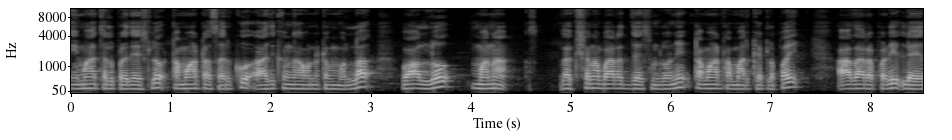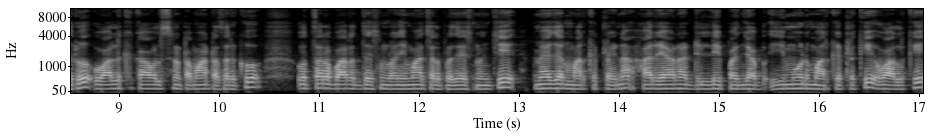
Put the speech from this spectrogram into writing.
హిమాచల్ ప్రదేశ్లో టమాటా సరుకు అధికంగా ఉండటం వల్ల వాళ్ళు మన దక్షిణ భారతదేశంలోని టమాటా మార్కెట్లపై ఆధారపడి లేరు. వాళ్ళకి కావలసిన టమాటా సరుకు ఉత్తర భారతదేశంలోని హిమాచల్ ప్రదేశ్ నుంచి మేజర్ మార్కెట్లైన హర్యానా ఢిల్లీ పంజాబ్ ఈ మూడు మార్కెట్లకి వాళ్ళకి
